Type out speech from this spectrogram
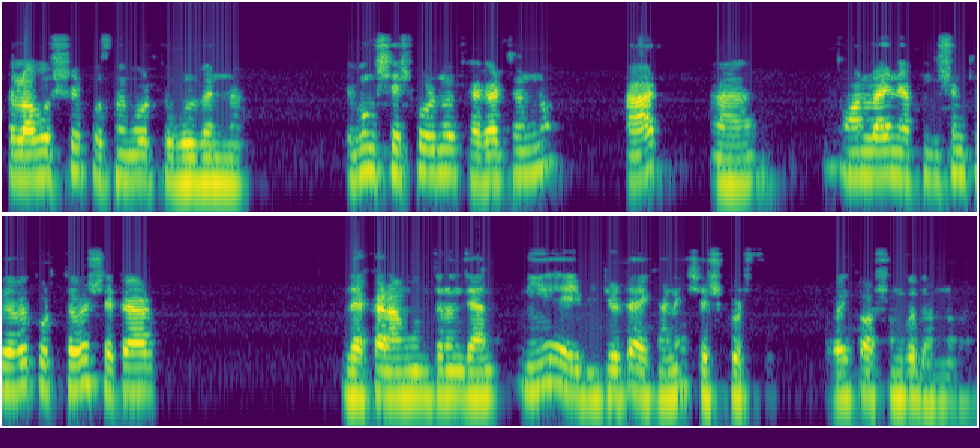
তাহলে অবশ্যই প্রশ্ন করতে ভুলবেন না। এবং শেষ পর্যন্ত থাকার জন্য আর অনলাইন অ্যাপ্লিকেশন কীভাবে করতে হবে সেটার দেখার আমন্ত্রণ জানিয়ে এই ভিডিওটা এখানে শেষ করছি। সবাইকে অসংখ্য ধন্যবাদ।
